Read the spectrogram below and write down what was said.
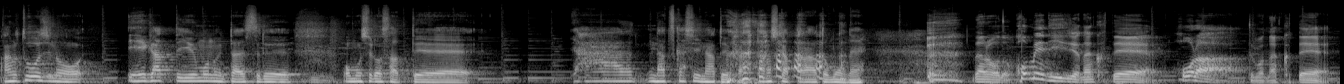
あの当時の映画っていうものに対する面白さって、いやー懐かしいなというか楽しかったなと思うね なるほど。コメディじゃなくてホラーでもなくて、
